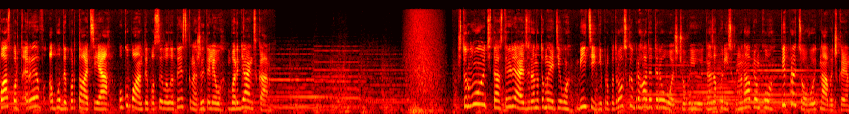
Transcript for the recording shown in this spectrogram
Паспорт РФ або депортація. Окупанти посилили тиск на жителів Бердянська. Штурмують та стріляють з гранатометів. Бійці Дніпропетровської бригади ТРО, що воюють на запорізькому напрямку, відпрацьовують навички.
